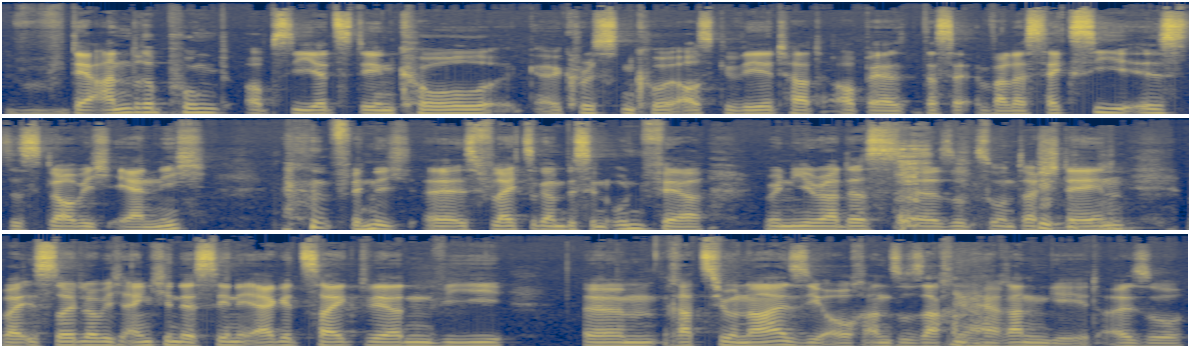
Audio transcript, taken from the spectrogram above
Der andere Punkt, ob sie jetzt den Cole, äh, Kristen Cole ausgewählt hat, ob er, das, weil er sexy ist, das glaube ich eher nicht. finde ich, äh, ist vielleicht sogar ein bisschen unfair, Rhaenyra das äh, so zu unterstellen, weil es soll, glaube ich, eigentlich in der Szene eher gezeigt werden, wie ähm, rational sie auch an so Sachen ja. herangeht. Also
